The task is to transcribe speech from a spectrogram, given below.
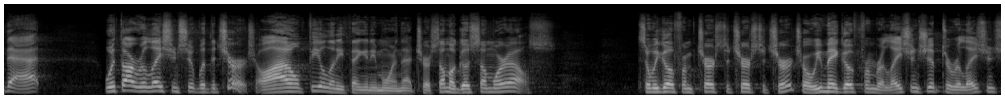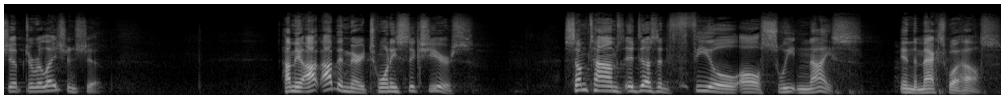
that with our relationship with the church. Oh, I don't feel anything anymore in that church, so I'm gonna go somewhere else. So we go from church to church to church, or we may go from relationship to relationship to relationship. I mean, I've been married 26 years. Sometimes it doesn't feel all sweet and nice in the Maxwell house.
